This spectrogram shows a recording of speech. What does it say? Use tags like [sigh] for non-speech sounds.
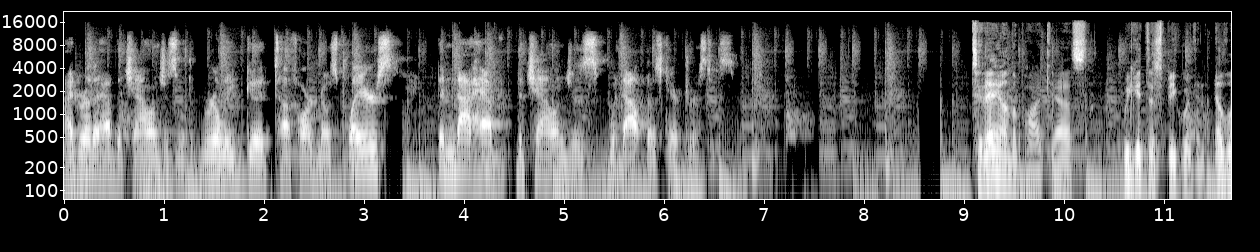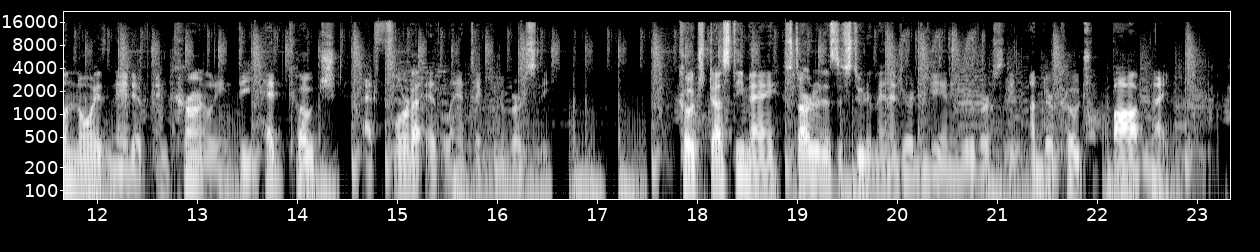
I'd rather have the challenges with really good, tough, hard nosed players than not have the challenges without those characteristics. Today on the podcast, we get to speak with an Illinois native and currently the head coach at Florida Atlantic University. Coach Dusty May started as a student manager at Indiana University under Coach Bob Knight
